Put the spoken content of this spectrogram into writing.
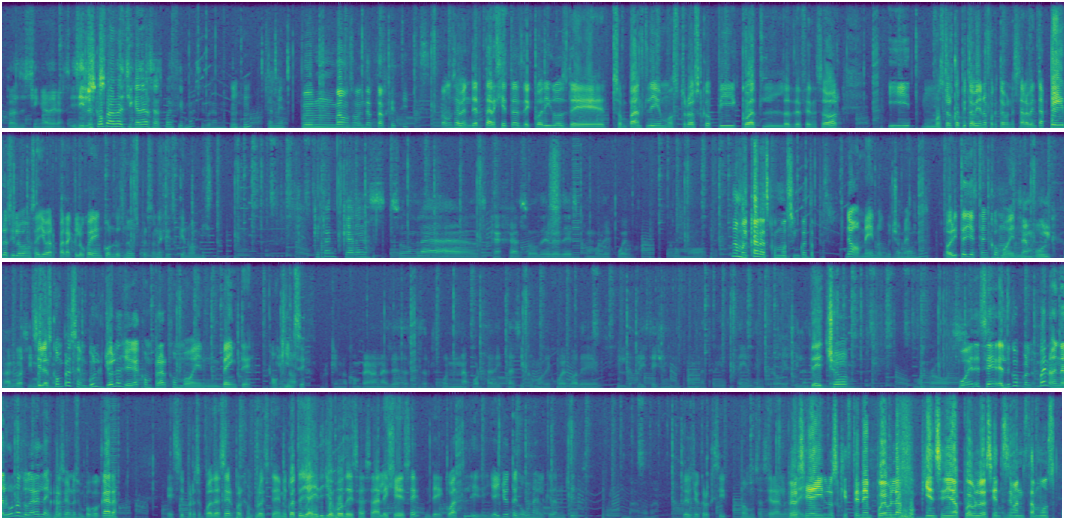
Todas esas chingaderas. Y si les compran unas chingaderas, se las pueden firmar seguramente. También. Pues mm, vamos a vender tarjetitas. Vamos a vender tarjetas de códigos de Zompantli, Monstroscopy, Coatl, los Defensor y Monstroscopy todavía no porque todavía no está a la venta, pero sí lo vamos a llevar para que lo jueguen con los nuevos personajes que no han visto. ¿Qué tan caras son las cajas o DVDs como de juego? Como... No, muy caras, como 50 pesos. No, menos, mucho Menos, menos. ¿no? Ahorita ya están como O sea, en en... bulk, algo así. Si las compras en bulk, yo las llegué a comprar como en 20 o menos. 15. ¿Por que no compran unas de esas, les, les ponen una portadita así como de juego de, de PlayStation y les ponen la tarjetita ahí adentro y así las De hecho. Puede ser. El único problema- bueno, en algunos lugares la impresión es un poco cara. Este, pero se puede hacer. Por ejemplo, este mi cuate Yahir llevó de esas al EGS de Coatl y, y ahí yo tengo una, le quedaron chidas. Va, va, va. Entonces yo creo que sí vamos a hacer algo. Pero ahí. si hay los que estén en Puebla o piensen ir a Puebla la siguiente semana, estamos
